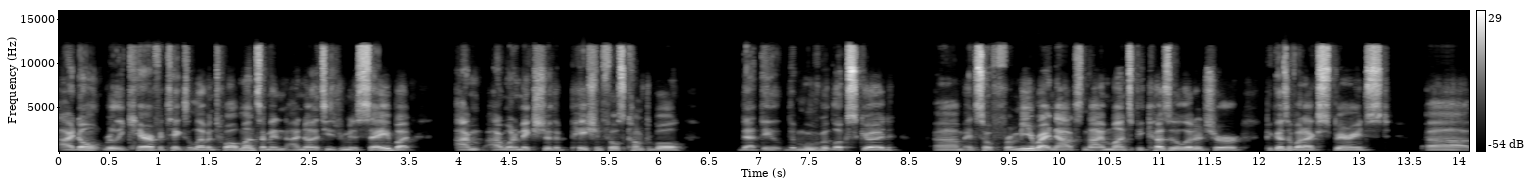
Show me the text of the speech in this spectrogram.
I don't really care if it takes 11, 12 months. I mean, I know that's easy for me to say, but I'm I want to make sure the patient feels comfortable, that the the movement looks good. Um, and so for me right now, it's nine months because of the literature, because of what I experienced uh,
